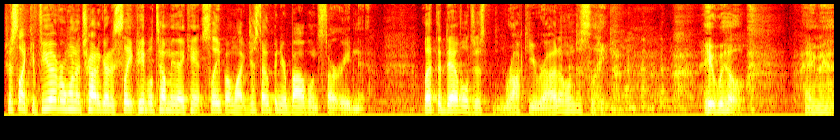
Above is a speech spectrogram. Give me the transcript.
just like if you ever want to try to go to sleep, people tell me they can't sleep. I'm like, just open your Bible and start reading it. Let the devil just rock you right on to sleep. he will. Amen.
